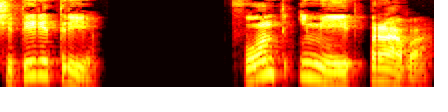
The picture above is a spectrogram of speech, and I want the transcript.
4.3. Фонд имеет право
